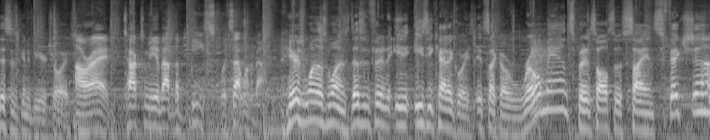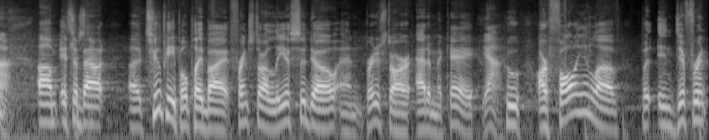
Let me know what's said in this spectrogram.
this is going to be your choice. All right. Talk to me about The Beast. What's that one about? Here's one of those ones doesn't fit into e- easy categories. It's like a romance, but it's also science fiction. Huh. Um, it's about uh, two people played by French star Léa Seydoux and British star Adam McKay, Yeah. who are falling in love, but in different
